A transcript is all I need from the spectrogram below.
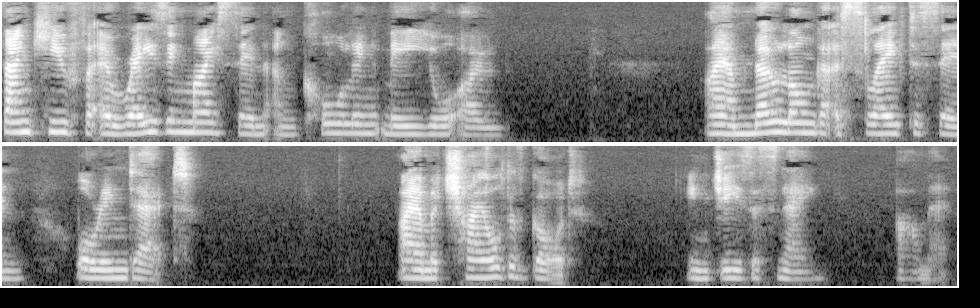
Thank you for erasing my sin and calling me your own. I am no longer a slave to sin or in debt. I am a child of God. In Jesus' name, Amen.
